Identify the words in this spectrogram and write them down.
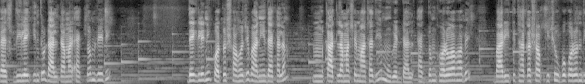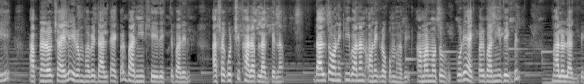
ব্যাস, দিলেই কিন্তু ডালটা আমার একদম রেডি দেখলেনি কত সহজে বানিয়ে দেখালাম। কাতলা মাছের মাথা দিয়ে মুগের ডাল, একদম ঘরোয়াভাবে। বাড়িতে থাকা সব কিছু উপকরণ দিয়ে আপনারাও চাইলে এরমভাবে ডালটা একবার বানিয়ে খেয়ে দেখতে পারেন। আশা করছি খারাপ লাগবে না। ডাল তো অনেকেই বানান অনেক রকমভাবে। আমার মতো করে একবার বানিয়ে দেখবেন, ভালো লাগবে।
